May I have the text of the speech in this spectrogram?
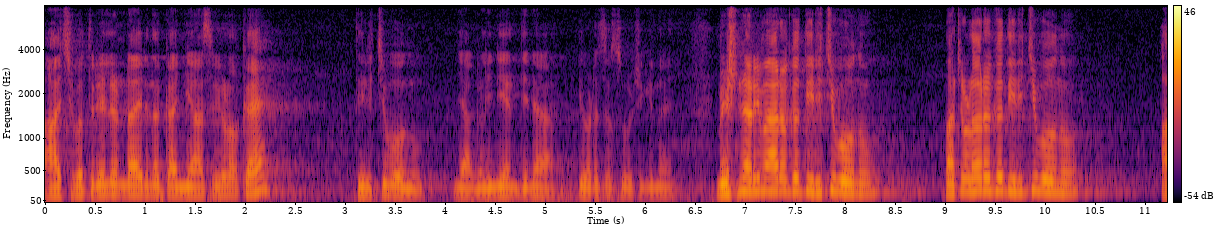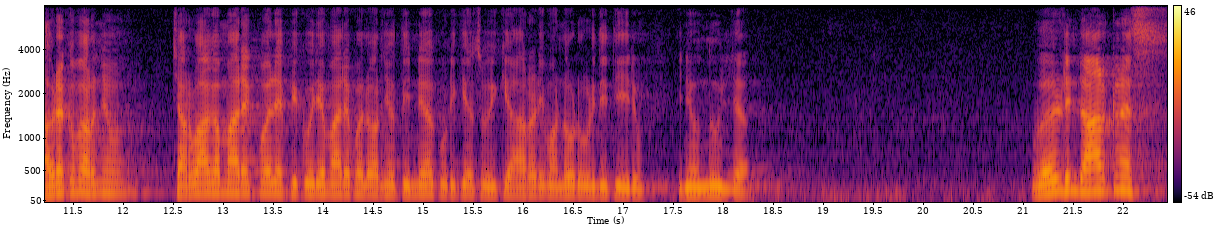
ആശുപത്രിയിൽ ഉണ്ടായിരുന്ന കന്യാസ്ത്രീകളൊക്കെ തിരിച്ചു പോന്നു. ഞങ്ങളിനി എന്തിനാ ഇവിടെ ശുശ്രൂഷിക്കുന്നത് മിഷണറിമാരൊക്കെ തിരിച്ചു പോന്നു. മറ്റുള്ളവരൊക്കെ തിരിച്ചു പോന്നു. അവരൊക്കെ പറഞ്ഞു ചർവാകന്മാരെ പോലെ എപ്പിക്കൂര്യന്മാരെ പോലെ പറഞ്ഞു തിന്നുക കുടിക്കുക സൂഹിക്കുക ആറടി മണ്ണോട് കൂടി തീരും. ഇനി ഒന്നുമില്ല. വേൾഡ് ഇൻ ഡാർക്ക്നെസ്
